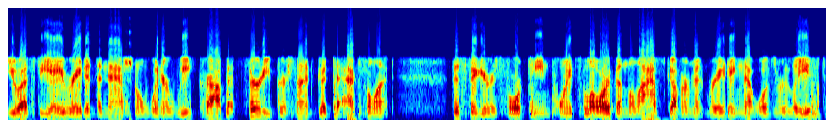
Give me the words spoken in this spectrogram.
USDA rated the national winter wheat crop at 30% good to excellent. This figure is 14 points lower than the last government rating that was released,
